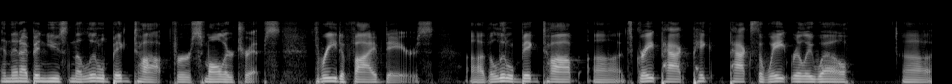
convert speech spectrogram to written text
And then I've been using the little big top for smaller trips, three to five days. Uh, the little big top, uh, it's great pack, packs the weight really well. Uh,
